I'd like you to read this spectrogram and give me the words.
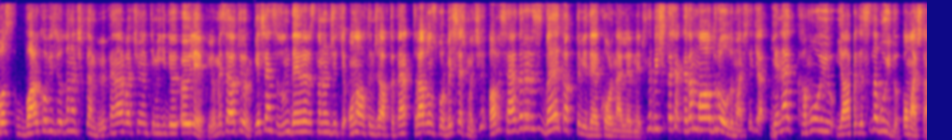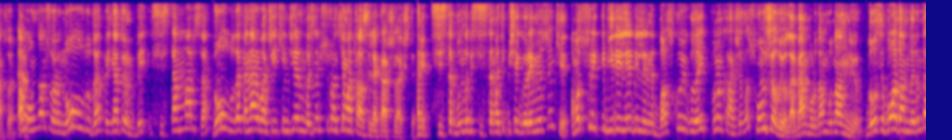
bas, Barko Vizyon'dan açıklanmıyor. Fenerbahçe yönetimi gidiyor öyle yapıyor. Mesela atıyorum geçen sezonun devre arasından önceki 16. hafta Fener, Trabzonspor Beşiktaş maçı. Abi Serdar Arası dayak attı bir de kornerlerin hepsinde. Beşiktaş hakikaten mağdur oldu maçta. Ya, genel kamuoyu yargısı da buydu o maçtan sonra. Ama Evet. ondan sonra ne oldu da peki atıyorum bir sistem varsa ne oldu da Fenerbahçe ikinci yarının başında bir sürü hakem hatasıyla karşılaştı. Hani sistem bunda bir sistematik bir şey göremiyorsun ki. Ama sürekli birileri birilerine baskı uygulayıp bunun karşılığında sonuç alıyorlar. Ben buradan bunu anlıyorum. Dolayısıyla bu adamların da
